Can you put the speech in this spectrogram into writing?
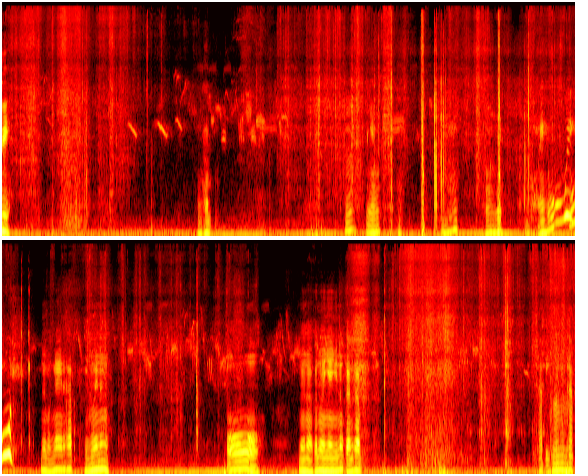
นี่นะครับอืมยังอืมลองดิหอยโอ้ยเนื้อแบบง่ายนะครับอีกหน่วยหนึงโอ้เนื้อหน่อยก็หน่วยใหญ่อยู่น้ำกันครับ ครับอีกหน่วยหนึงครับ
